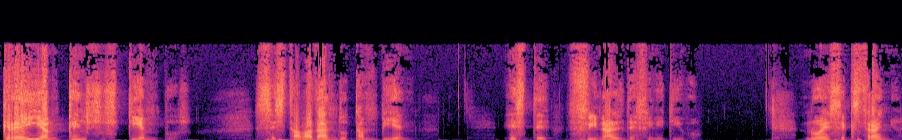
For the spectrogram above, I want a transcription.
creían que en sus tiempos se estaba dando también este final definitivo. No es extraño.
